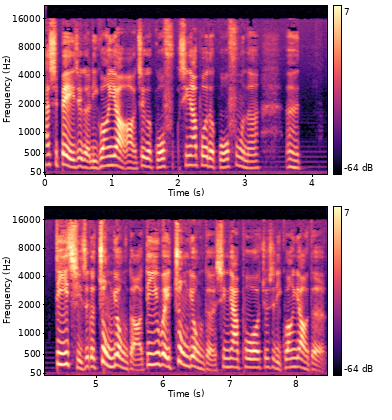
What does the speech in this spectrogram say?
他是被这个李光耀啊，这个国父，新加坡的国父呢，呃，第一起这个重用的啊，第一位重用的新加坡就是李光耀的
